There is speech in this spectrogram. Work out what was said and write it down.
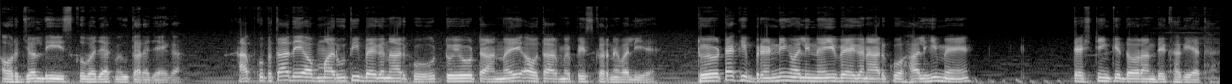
और जल्द ही इसको बाज़ार में उतारा जाएगा। आपको बता दें, अब मारुति वैगन आर को टोयोटा नए अवतार में पेश करने वाली है। टोयोटा की ब्रांडिंग वाली नई वैगन आर को हाल ही में टेस्टिंग के दौरान देखा गया था।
